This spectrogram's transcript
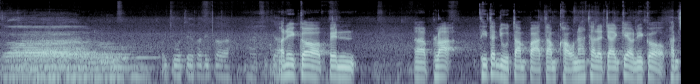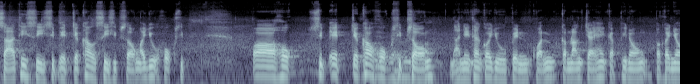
สาธุจุเตก็ดีก็อันนี้ก็เป็นอ่าพระที่ท่านอยู่ตามป่าตามเขานะท่านอาจารย์แก้วนี่ก็พรรษาที่ 41 จะเข้า 42 อายุ 60 ป61จะเข้า62อันนี้ท่านก็อยู่เป็นขวัญกำลังใจให้กับพี่น้องปะกยอ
